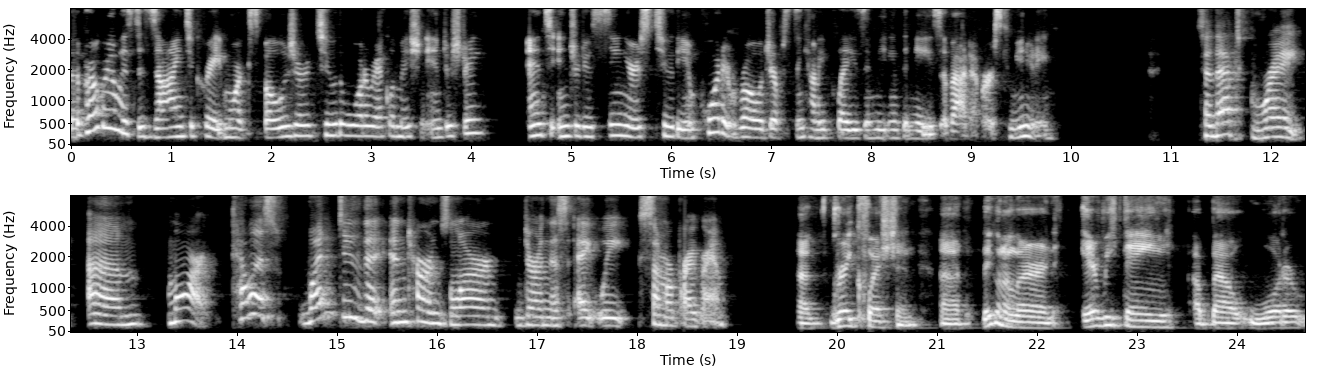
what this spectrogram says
The program is designed to create more exposure to the water reclamation industry and to introduce seniors to the important role Jefferson County plays in meeting the needs of our diverse community. So that's great. Um, Mark, tell us what do the interns learn during this eight week summer program? Uh, great question. Uh, they're going to learn everything about water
